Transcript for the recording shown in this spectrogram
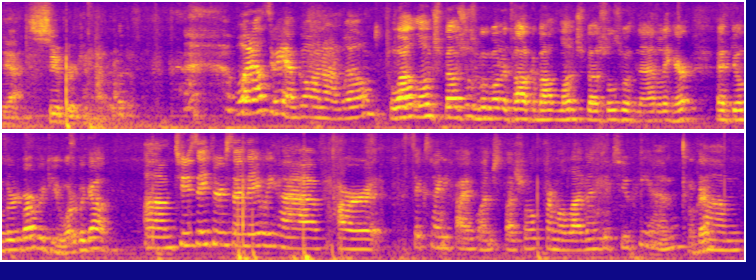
Yeah, super competitive. What else do we have going on, Will? well, lunch specials. We want to talk about lunch specials with Natalie here at the Old 30 Barbecue. What have we got? Um, Tuesday through Sunday, we have our six ninety five lunch special from eleven to two p.m. Okay. Um,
